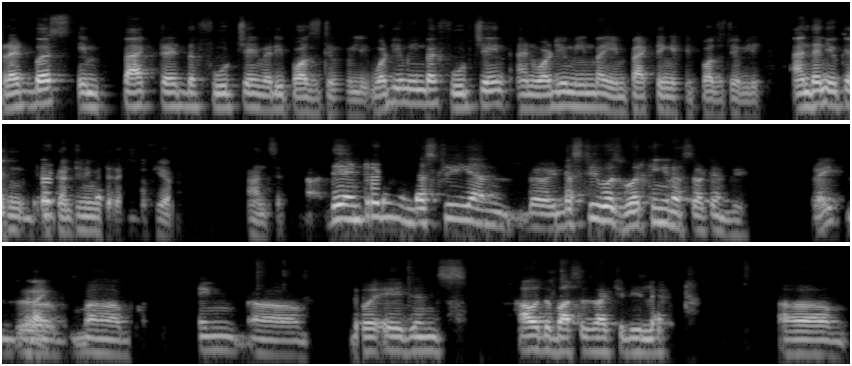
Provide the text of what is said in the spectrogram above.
Redbus impacted the food chain very positively. What do you mean by food chain, and what do you mean by impacting it positively? And then you can continue with the rest of your answer. they entered an industry and the industry was working in a certain way, right? The, Right. Uh, in, uh, there were agents, how the buses actually left, um,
